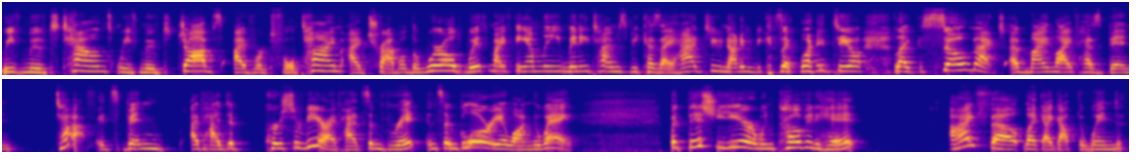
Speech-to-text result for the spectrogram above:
We've moved towns, we've moved jobs. I've worked full time. I've traveled the world with my family many times because I had to, not even because I wanted to. Like so much of my life has been tough. It's been, I've had to persevere. I've had some grit and some glory along the way. But this year, when COVID hit, I felt like I got the wind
